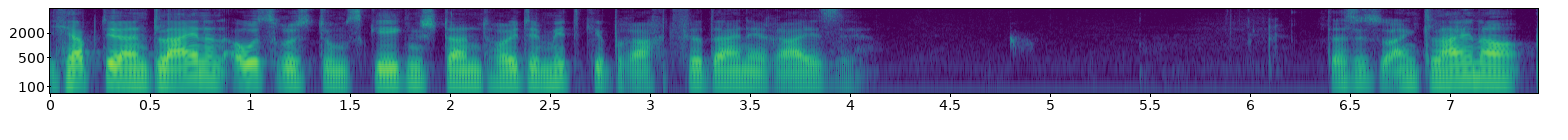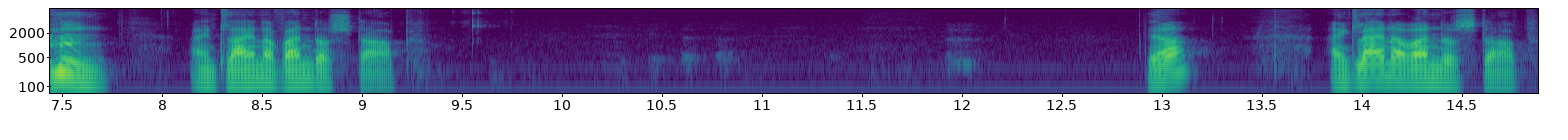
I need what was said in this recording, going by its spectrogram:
Ich habe dir einen kleinen Ausrüstungsgegenstand heute mitgebracht für deine Reise. Das ist so ein kleiner, ein kleiner Wanderstab. Ja, ein kleiner Wanderstab.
